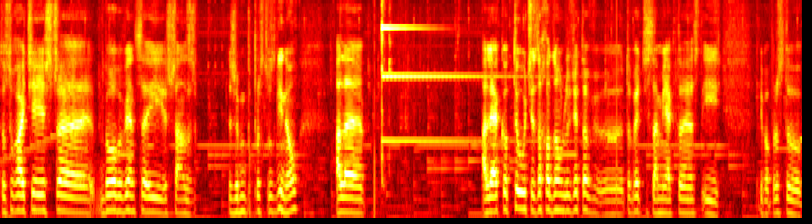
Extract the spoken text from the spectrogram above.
to słuchajcie, jeszcze byłoby więcej szans, żebym po prostu zginął. Ale... Ale jak od tyłu cię zachodzą ludzie, to, to wiecie sami jak to jest i... I po prostu...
